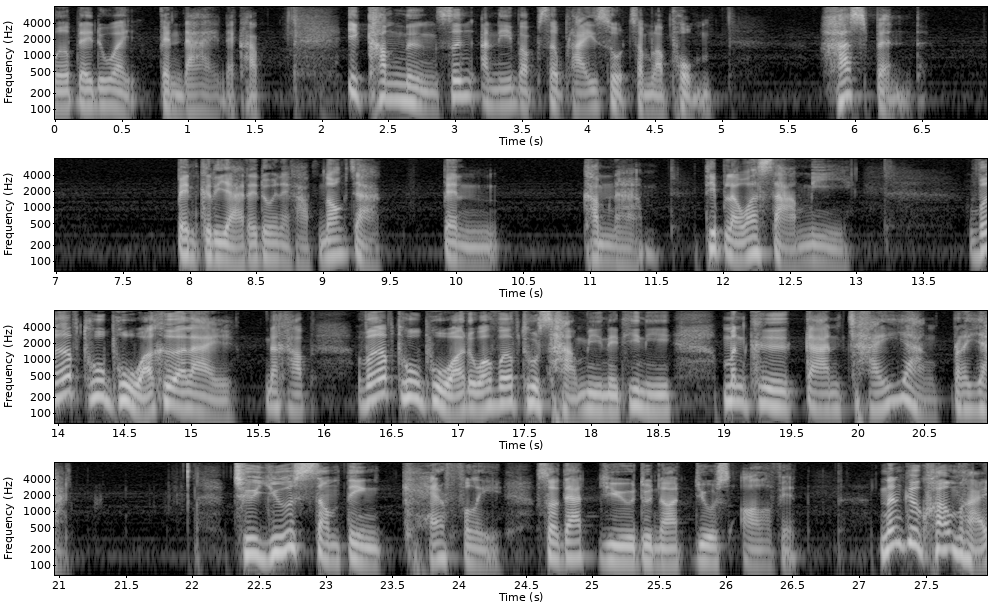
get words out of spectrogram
verb ได้ด้วย เป็นได้นะครับ อีกคำหนึ่งซึ่งอันนี้แบบเซอร์ไพรส์สุดสำหรับผม husband เป็นกริยาได้ด้วยนะครับ นอกจากเป็นคำนาม ที่แปลว่าสามี verb to ผัวคืออะไรนะครับ verb to ผัวหรือว่า verb to สามีในที่นี้ มันคือการใช้อย่างประหยัด to use something carefully so that you do not use all of it นั่นคือความหมาย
